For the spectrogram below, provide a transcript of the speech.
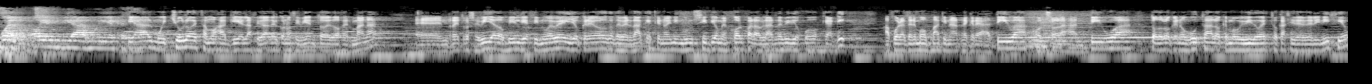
Bueno, hoy es un día muy especial, muy chulo. Estamos aquí en la ciudad del conocimiento de dos hermanas, en Retro Sevilla 2019, y yo creo de verdad que es que no hay ningún sitio mejor para hablar de videojuegos que aquí. Afuera tenemos máquinas recreativas, consolas antiguas, todo lo que nos gusta, lo que hemos vivido esto casi desde el inicio.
